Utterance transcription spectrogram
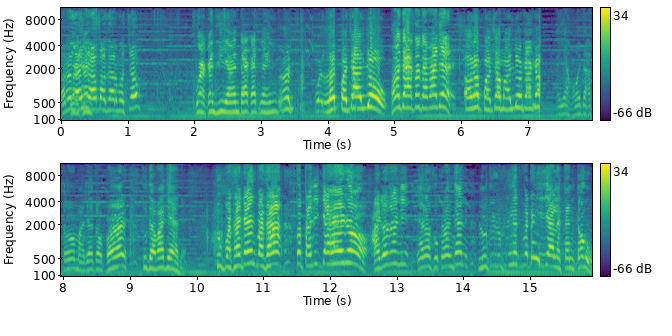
અરે લઈ રહ્યા બજારમાં ચમ. વાંકણથી લેવાની તાકાત નહીં. લઈ પચા આલજો. હો જાતો દવા દે. અરે પચા માલજો કાકા. અલ્યા હો જાતો મારે તો ભર તું દવા દે ને તું પછા કરે ને પછા તો તરી ક્યાં હેડો આડો ને એના છોકરાને છે ને લૂંટી લૂંટીને જ પતંગ ગયા તને કહું.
